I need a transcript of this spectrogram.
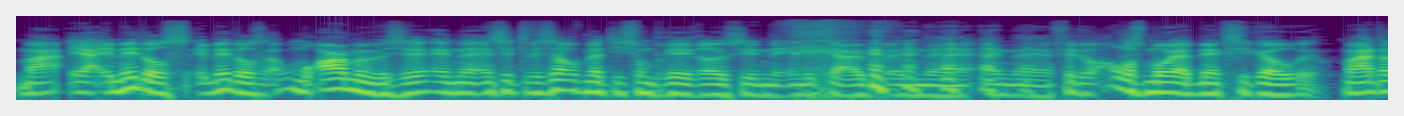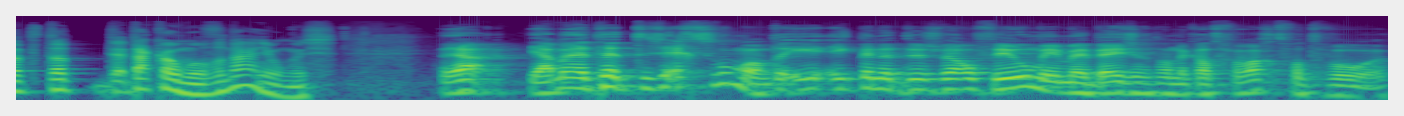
Maar ja, inmiddels, inmiddels omarmen we ze en, eh, en zitten we zelf met die sombrero's in, in de kuip. en eh, en eh, vinden we alles mooi uit Mexico. Maar dat, dat, da- daar komen we vandaan, jongens. Ja, ja maar het, het is echt stom, want ik, ik ben er dus wel veel meer mee bezig dan ik had verwacht van tevoren.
